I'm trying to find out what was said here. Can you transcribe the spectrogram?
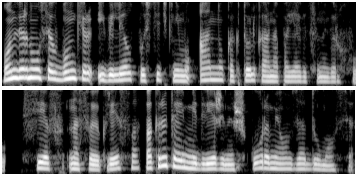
Он вернулся в бункер и велел пустить к нему Анну, как только она появится наверху. Сев на свое кресло, покрытое медвежьими шкурами, он задумался,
